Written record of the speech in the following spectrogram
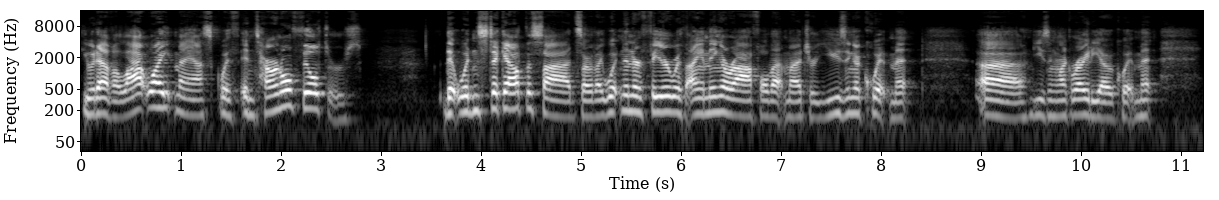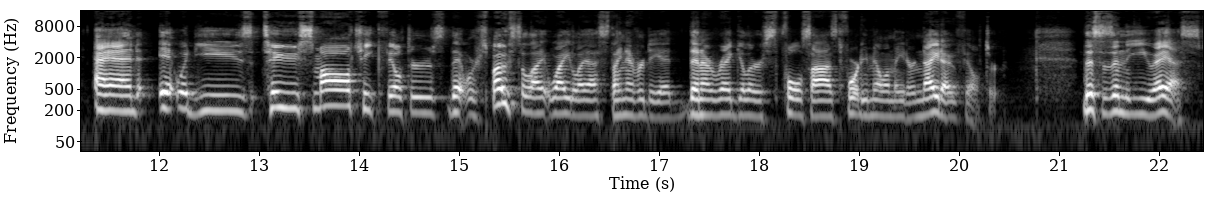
you would have a lightweight mask with internal filters that wouldn't stick out the side so they wouldn't interfere with aiming a rifle that much or using equipment, uh, using like radio equipment. And it would use two small cheek filters that were supposed to weigh less, they never did, than a regular full sized 40 millimeter NATO filter. This is in the US.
